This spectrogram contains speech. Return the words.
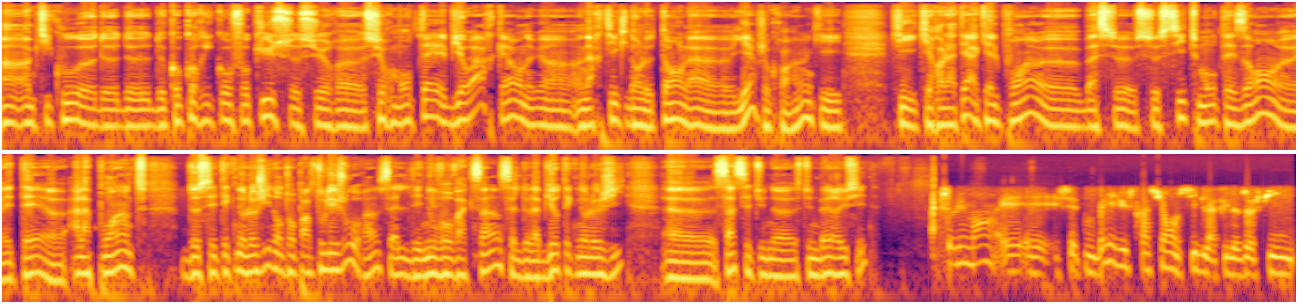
Un, petit coup euh, de, de, de, cocorico focus sur sur Montet et BioArc. Hein. On a eu un, article dans le Temps là hier, je crois, hein, qui, qui, qui relatait à quel point bah, ce, ce site montaisan était à la pointe de ces technologies dont on parle tous les jours, hein, celle des nouveaux vaccins, celle de la biotechnologie. ça, c'est une c'est une belle réussite? Absolument, et, c'est une belle illustration aussi de la philosophie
